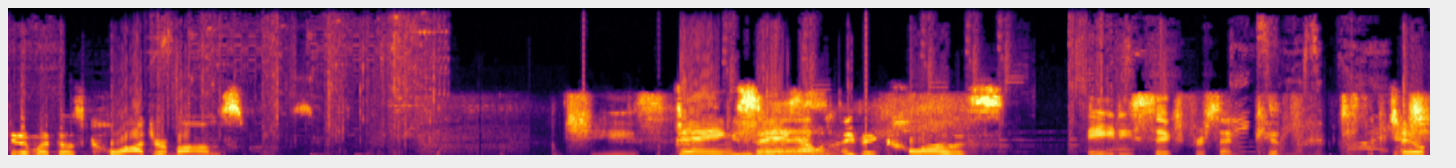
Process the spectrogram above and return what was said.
him with those quadra bombs. Jeez. Dang, Jesus. saying I wasn't even close. 86% kill. Tail just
